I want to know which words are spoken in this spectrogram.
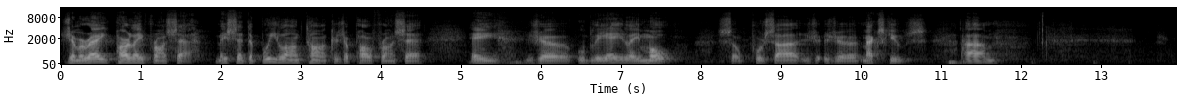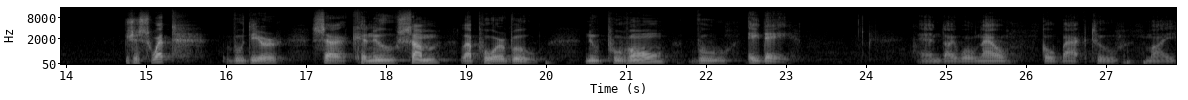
J'aimerais parler français, mais c'est depuis longtemps que je parle français et j'ai oublié les mots. Pour ça, je, je m'excuse. Um, je souhaite vous dire ce que nous sommes là pour vous. Nous pouvons vous aider. And I will now go back to my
